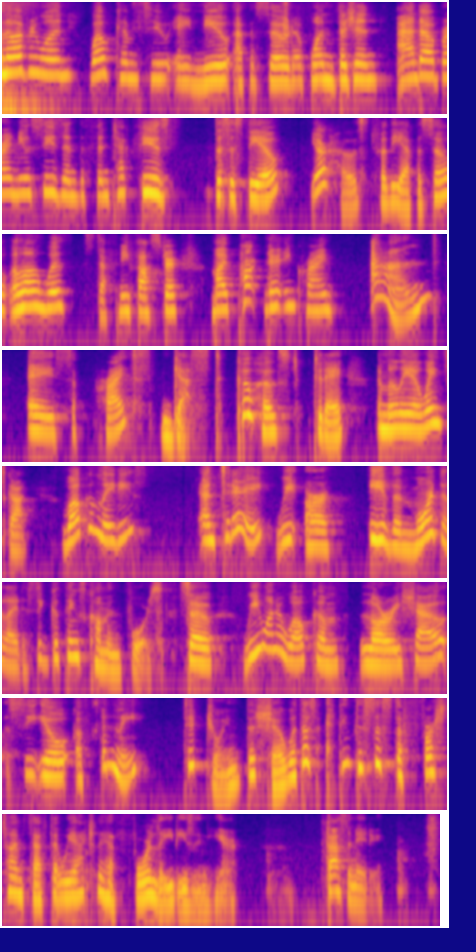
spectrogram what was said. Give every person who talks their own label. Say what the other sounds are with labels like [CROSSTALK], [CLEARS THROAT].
Speaker 1: Hello, everyone. Welcome to a new episode of One Vision and our brand new season, The FinTech Fuse. This is Theo, your host for the episode, along with Stephanie Foster, my partner in crime, and a surprise guest co-host today, Amelia Wainscott. Welcome, ladies. And today we are even more delighted to see good things come in force. So we want to welcome Lori Shao, CEO of Finli, to join the show with us. I think this is the first time, Steph, that we actually have four ladies in here. Fascinating.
